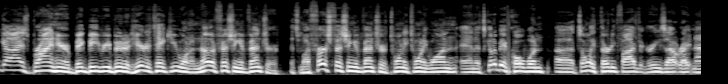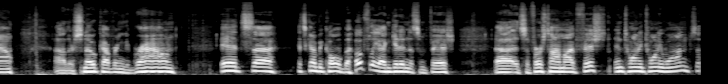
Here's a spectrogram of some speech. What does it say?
Hey guys, Brian here, Big B Rebooted, here to take you on another fishing adventure. It's my first fishing adventure of 2021, and it's going to be a cold one. Uh, it's only 35 degrees out right now. Uh, there's snow covering the ground. It's uh, it's going to be cold, but hopefully I can get into some fish. Uh, it's the first time I've fished in 2021, so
